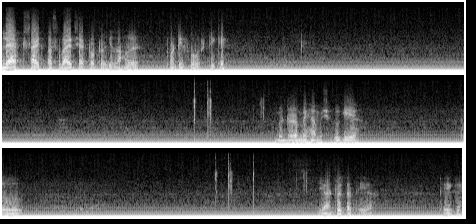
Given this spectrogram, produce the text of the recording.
लेफ़्ट साइड पर राइट साइड टोटल कितना हो गया ट्वेंटी फोर ठीक है? मिडर में हम शुरू किया। तो ये एंटर कर दिया। ठीक है।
